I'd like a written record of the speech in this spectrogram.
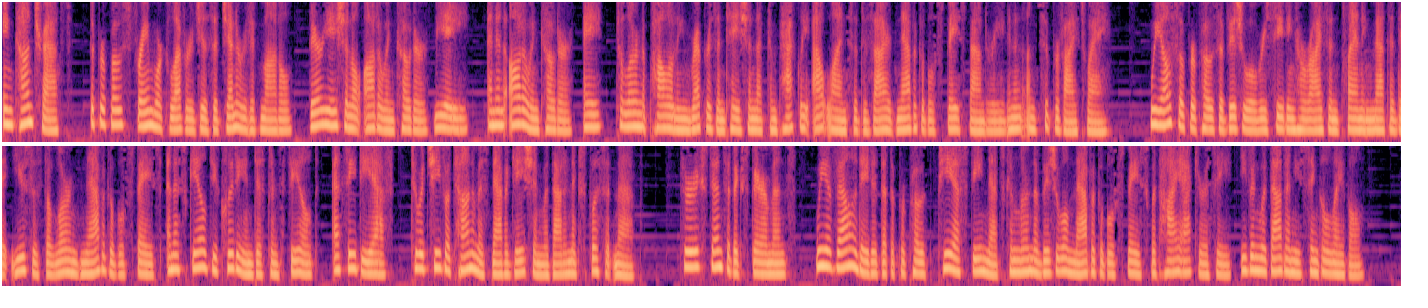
In contrast, the proposed framework leverages a generative model, variational autoencoder, VAE, and an autoencoder, A, to learn a polyline representation that compactly outlines the desired navigable space boundary in an unsupervised way. We also propose a visual receding horizon planning method that uses the learned navigable space and a scaled Euclidean distance field, SEDF, to achieve autonomous navigation without an explicit map. Through extensive experiments, we have validated that the proposed PSV nets can learn the visual navigable space with high accuracy, even without any single label.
